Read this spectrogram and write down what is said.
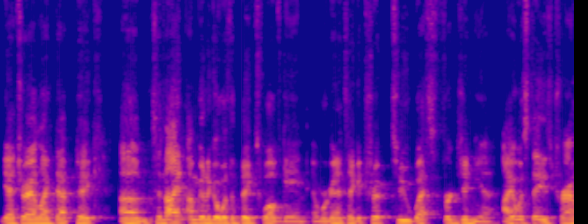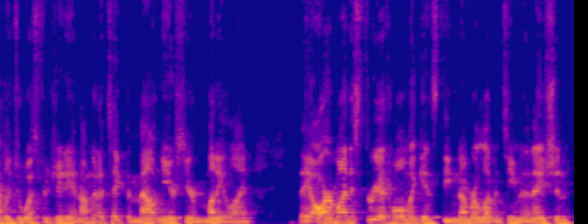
Yeah, Trey, I like that pick. Um, tonight, I'm going to go with a Big 12 game, and we're going to take a trip to West Virginia. Iowa State is traveling to West Virginia, and I'm going to take the Mountaineers here money line. They are minus three at home against the number 11 team in the nation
